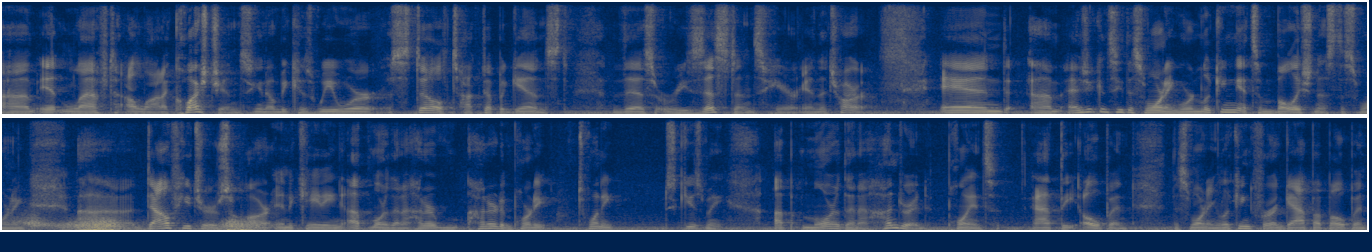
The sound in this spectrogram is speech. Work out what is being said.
um, it left a lot of questions, you know, because we were still tucked up against this resistance here in the chart. And um, as you can see this morning, we're looking at some bullishness this morning. Uh, Dow futures are indicating up more than 100, 120, 20, excuse me, up more than 100 points at the open this morning, looking for a gap up open.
